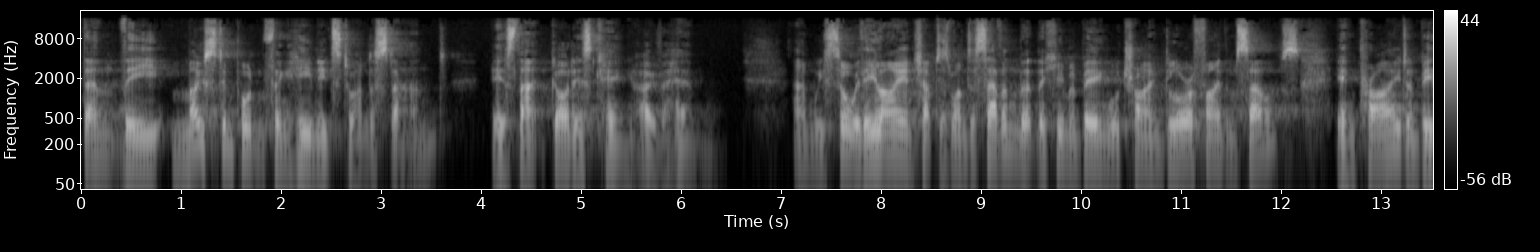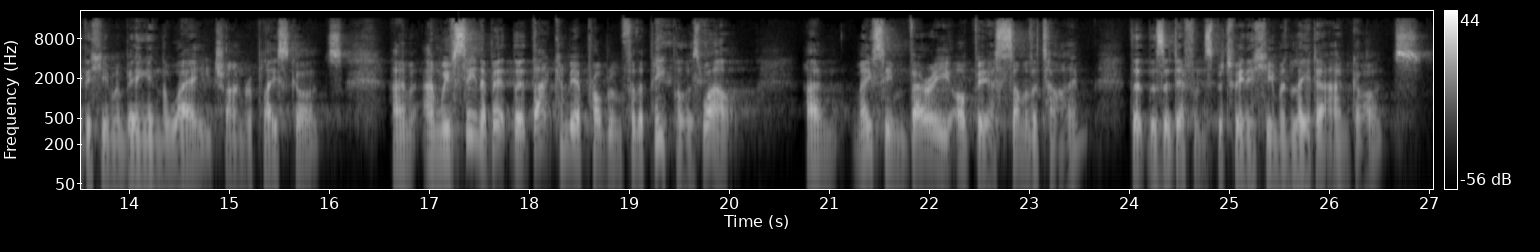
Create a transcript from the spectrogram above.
then the most important thing he needs to understand is that God is king over him. And we saw with Eli in chapters 1 to 7 that the human being will try and glorify themselves in pride and be the human being in the way, try and replace God's. Um, and we've seen a bit that that can be a problem for the people as well. Um, may seem very obvious some of the time that there's a difference between a human leader and God's.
